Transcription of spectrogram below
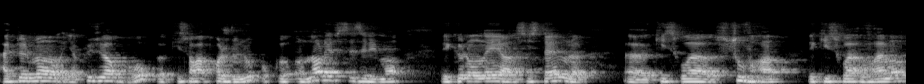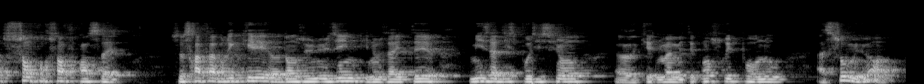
actuellement il y a plusieurs groupes qui se rapprochent de nous pour qu'on enlève ces éléments et que l'on ait un système qui soit souverain et qui soit vraiment 100% français. Ce sera fabriqué euh, dans une usine qui nous a été mise à disposition, euh, qui a même été construite pour nous à Saumur,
